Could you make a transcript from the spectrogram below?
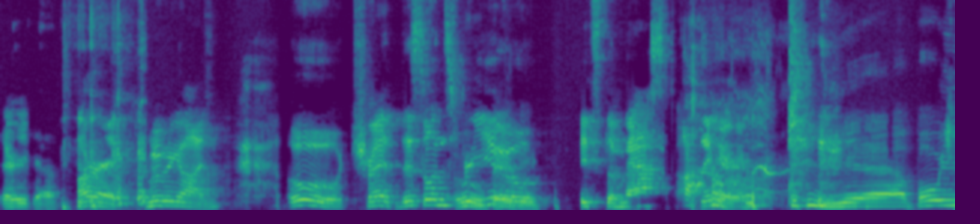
There you go. All right, moving on. Oh, Trent, this one's for Ooh, you. It's the Masked Singer. yeah, boy.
